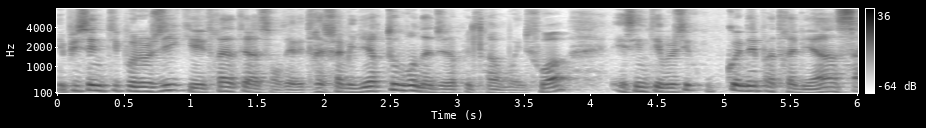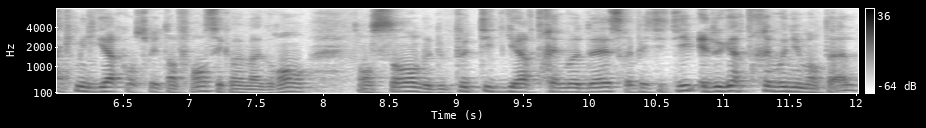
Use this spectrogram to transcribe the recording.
Et puis c'est une typologie qui est très intéressante, elle est très familière, tout le monde a déjà pris le train au moins une fois, et c'est une typologie qu'on ne connaît pas très bien. 5000 gares construites en France, c'est quand même un grand ensemble de petites gares très modestes, répétitives, et de gares très monumentales,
